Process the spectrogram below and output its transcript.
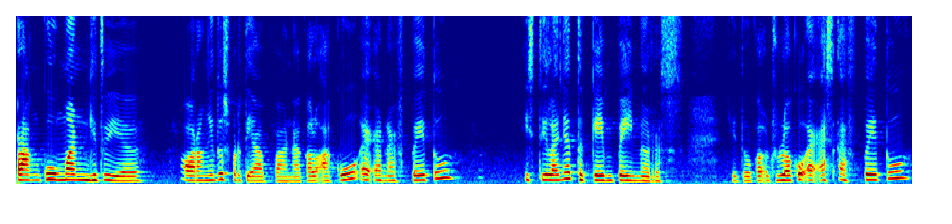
rangkuman gitu ya. Orang itu seperti apa. Nah kalau aku ENFP itu istilahnya the campaigners gitu. Kalau dulu aku ESFP tuh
